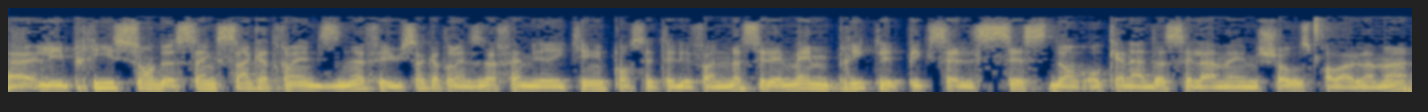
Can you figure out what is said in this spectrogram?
Euh, les prix sont de 599 et 899 américains pour ces téléphones-là. C'est les mêmes prix que les Pixel 6. Donc au Canada, c'est la même chose probablement.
